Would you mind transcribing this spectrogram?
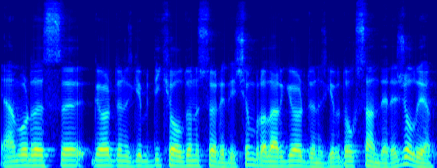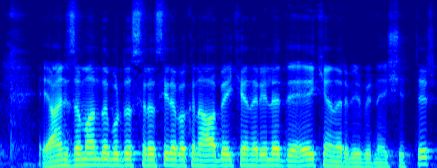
yani burası gördüğünüz gibi dik olduğunu söylediği için buralar gördüğünüz gibi 90 derece oluyor. E aynı zamanda burada sırasıyla bakın AB kenarı ile DE kenarı birbirine eşittir.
